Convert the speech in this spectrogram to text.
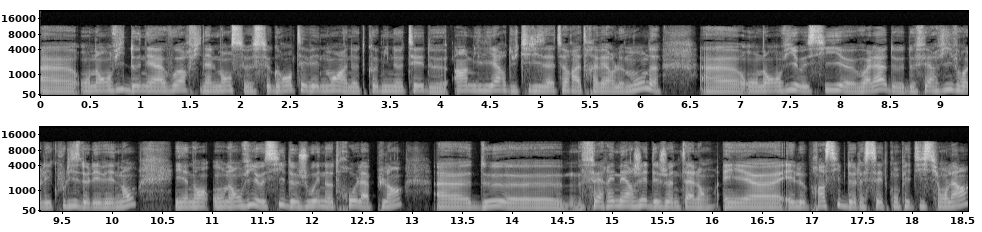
euh, on a envie de donner à voir finalement ce, grand événement à notre communauté de 1 milliard d'utilisateurs à travers le monde. on a envie aussi, voilà, de, faire vivre les coulisses de l'événement et on a, envie aussi de jouer notre rôle à plein, de faire émerger des jeunes talents. Et, le principe de cette compétition là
